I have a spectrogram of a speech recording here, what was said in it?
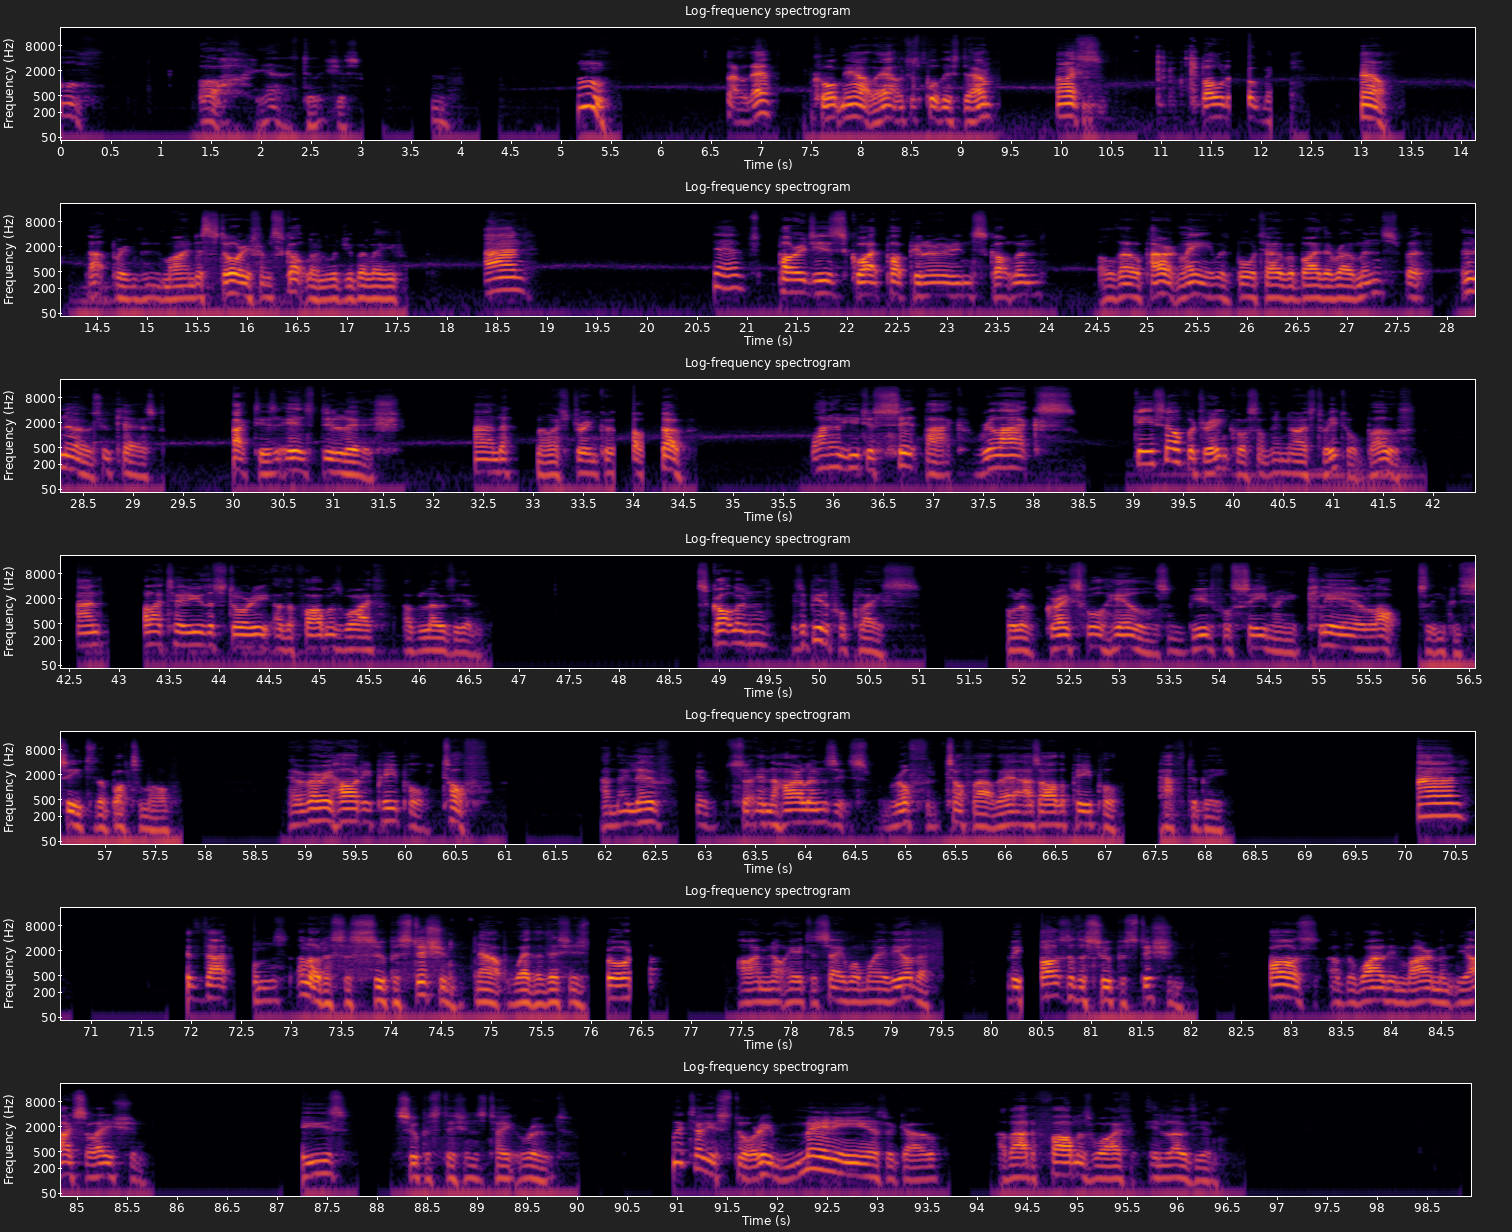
Mm. Oh, yeah, it's delicious. Mm. Mm. Hello there. Caught me out there. I'll just put this down. Nice bowl of oatmeal. Now, that brings to mind a story from Scotland, would you believe? And yeah, porridge is quite popular in Scotland, although apparently it was brought over by the Romans, but who knows, who cares? Fact is, it's delish. And a nice drink as well. So, why don't you just sit back, relax, get yourself a drink or something nice to eat, or both, and while I tell you the story of the farmer's wife of Lothian. Scotland is a beautiful place, full of graceful hills and beautiful scenery, clear lochs that you can see to the bottom of. They're a very hardy people, tough, and they live in the Highlands. It's rough and tough out there, as are the people. Have to be. And with that comes a lot of superstition. Now, whether this is true or not, I'm not here to say one way or the other. Because of the superstition, because of the wild environment, the isolation, these superstitions take root. Let me tell you a story many years ago about a farmer's wife in Lothian.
